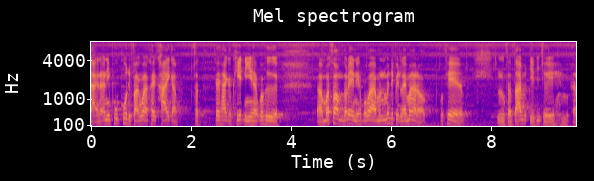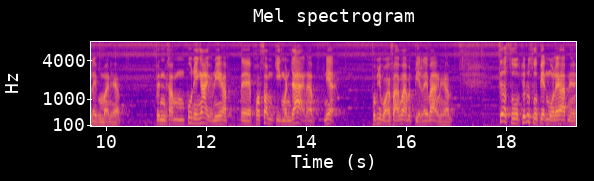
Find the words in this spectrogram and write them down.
จ่ายนะอันนี้พูดพูดให้ฟังว่าคล้าย ๆ กับคล้าย ๆ กับเคสนี้ครับก็คือ มาซ่อมตอนแรกเนี่ยครับบอกว่ามันไม่ได้เป็นอะไรมากหรอกก็แค่สตาร์ทมันติดเฉยอะไรประมาณนี้ครับ เป็นคำพูดง่ายๆแบบนี้ครับ แต่พอซ่อมจริงมันยากนะครับ เนี่ยผมจะบอกให้ฟังว่ามันเปลี่ยนอะไรบ้างนะครับ เสื้อสูบชุดสูบเปลี่ยนหมดเลยครับเนี่ย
